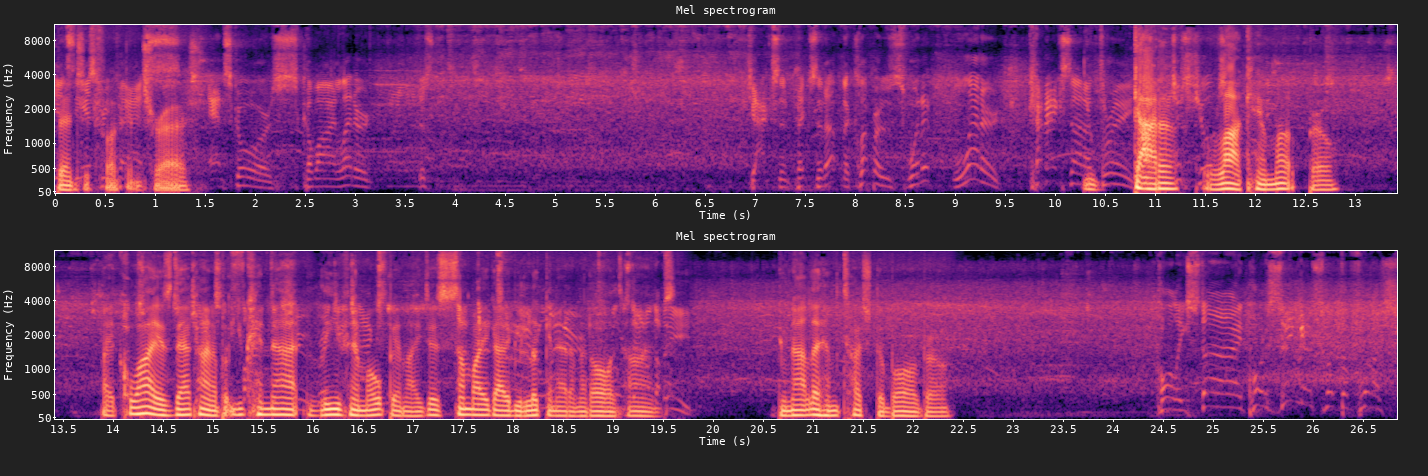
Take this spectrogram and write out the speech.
Bench is fucking trash. And scores. Kawhi Leonard just Jackson picks it up. The Clippers win it. Leonard connects on you a three. gotta lock him up, bro. Like Kawhi is that kind of, but you cannot leave him open. Like just somebody got to be looking at him at all times. Do not let him touch the ball, bro. Stein, Porzingis with the flush.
